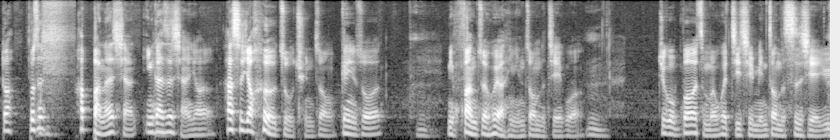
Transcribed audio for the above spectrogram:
对啊，不是他本来想应该是想要，他是要吓阻群众，跟你说，嗯，你犯罪会有很严重的结果，嗯，结果不知道为什么会激起民众的嗜血欲。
